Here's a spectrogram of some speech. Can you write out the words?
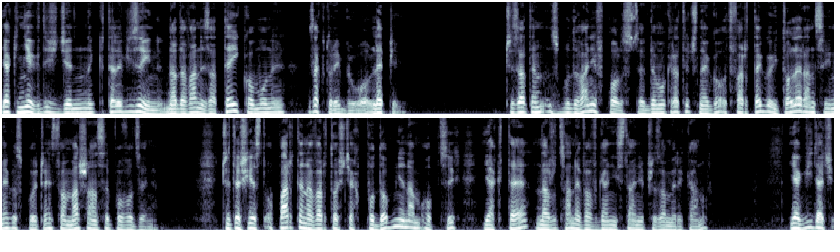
jak niegdyś dziennik telewizyjny, nadawany za tej komuny, za której było lepiej. Czy zatem zbudowanie w Polsce demokratycznego, otwartego i tolerancyjnego społeczeństwa ma szansę powodzenia? Czy też jest oparte na wartościach podobnie nam obcych, jak te narzucane w Afganistanie przez Amerykanów? Jak widać,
